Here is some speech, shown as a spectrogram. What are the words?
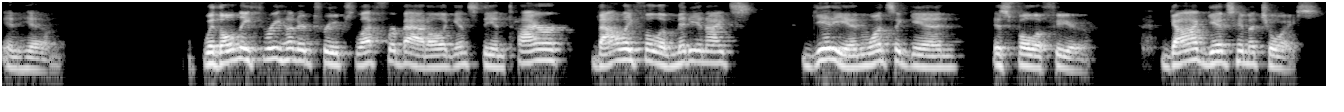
in him. With only 300 troops left for battle against the entire valley full of Midianites, Gideon once again is full of fear. God gives him a choice.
